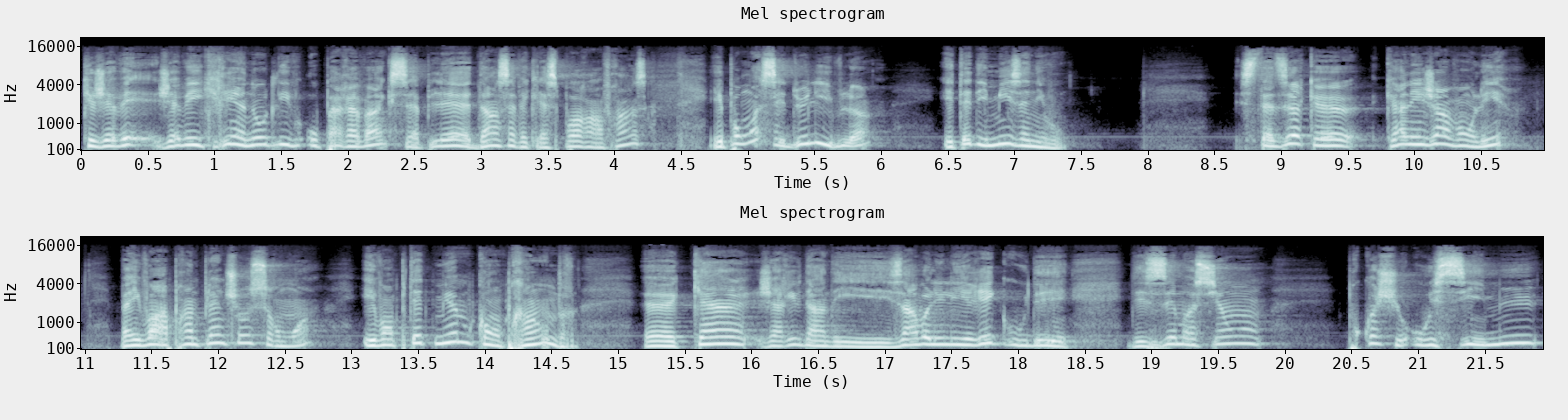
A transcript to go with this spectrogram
que j'avais j'avais écrit un autre livre auparavant qui s'appelait Danse avec l'espoir en France. Et pour moi, ces deux livres-là étaient des mises à niveau. C'est-à-dire que quand les gens vont lire, ben, ils vont apprendre plein de choses sur moi. et Ils vont peut-être mieux me comprendre euh, quand j'arrive dans des envolées lyriques ou des, des émotions. Pourquoi je suis aussi ému?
